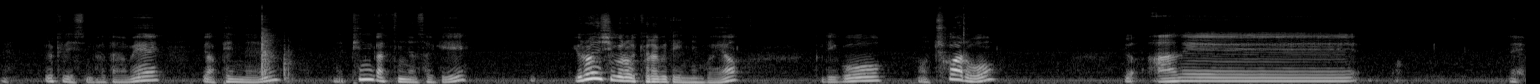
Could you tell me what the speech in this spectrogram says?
네, 이렇게 돼 있습니다. 그 다음에 이 앞에 있는 네, 핀 같은 녀석이 이런 식으로 결합이 되어 있는 거예요. 그리고 어, 추가로 이 안에 네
